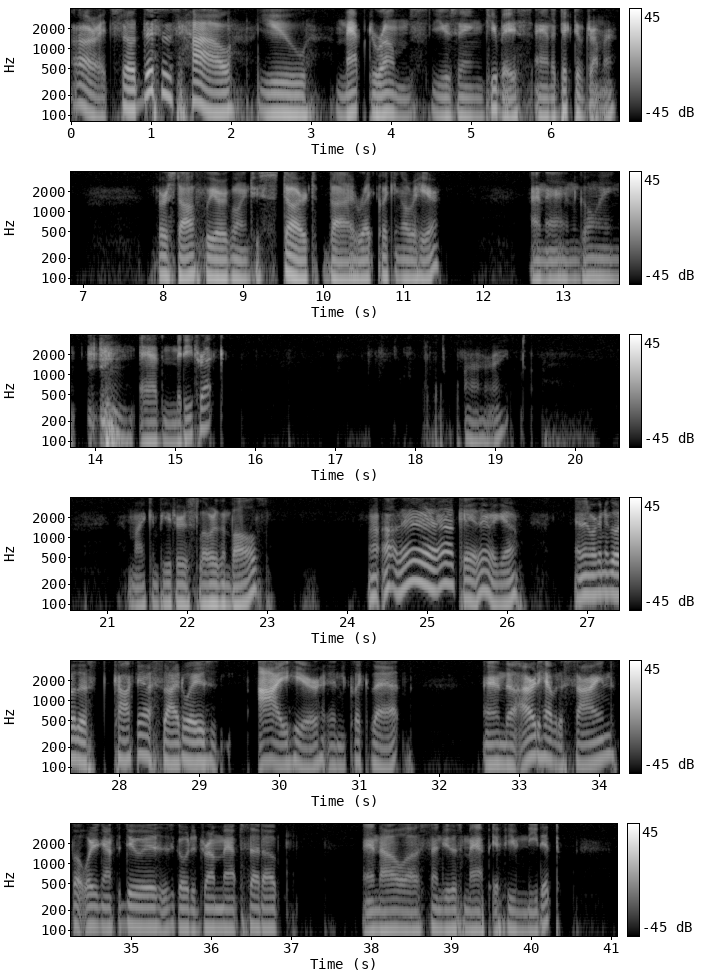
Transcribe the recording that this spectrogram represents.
Alright, so this is how you map drums using Cubase and Addictive Drummer. First off, we are going to start by right-clicking over here and then going add MIDI track. Alright. My computer is slower than balls. Oh, oh, there, okay, there we go. And then we're going to go to this cock-ass sideways eye here and click that. And uh, I already have it assigned, but what you're to have to do is, is go to drum map setup, and I'll uh, send you this map if you need it.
